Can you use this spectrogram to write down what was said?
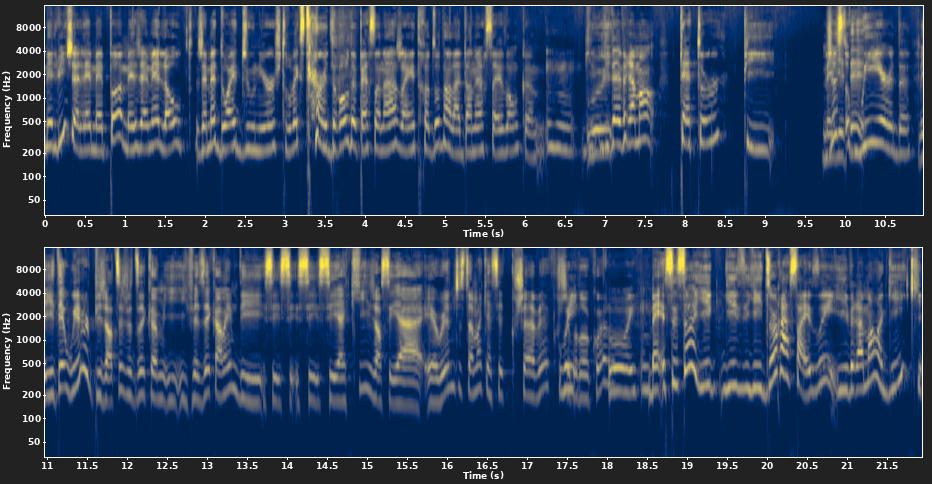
mais lui, je l'aimais pas, mais j'aimais l'autre. J'aimais Dwight Jr. Je trouvais que c'était un drôle de personnage à introduire dans la dernière saison. Comme, mhm. il, Oui. il était vraiment têteux, puis Mais juste il était, weird. mais il était weird puis genre tu sais je veux dire comme il, il faisait quand même des c'est c'est c'est c'est à qui? Genre c'est à Erin justement qui essayait de coucher avec ou je sais Oui. pas trop quoi. là. Oui, oui. Ben, c'est ça, il est, il, est, il est dur à saisir. Il est vraiment geek,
